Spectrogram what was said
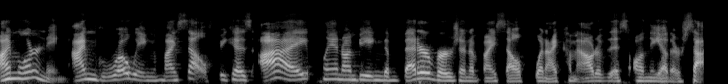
I'm learning. I'm growing myself because I plan on being the better version of myself when I come out of this on the other side.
